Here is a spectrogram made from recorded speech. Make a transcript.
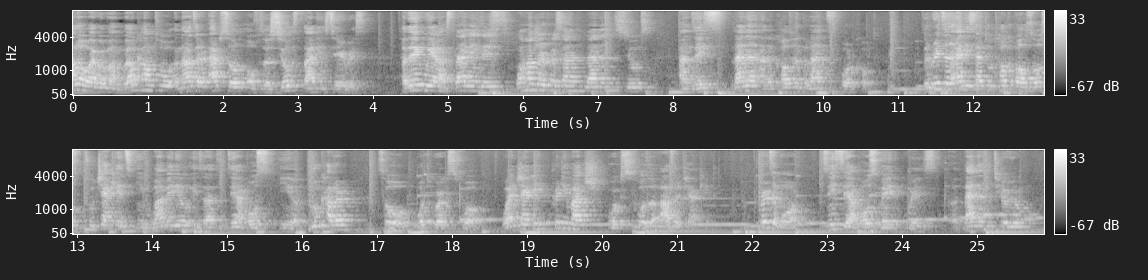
Hello everyone, welcome to another episode of the suit styling series. Today we are styling this 100% linen suit and this linen and cotton blend sport coat. The reason I decided to talk about those two jackets in one video is that they are both in a blue color, so what works for one jacket pretty much works for the other jacket. Furthermore, since they are both made with a linen material,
